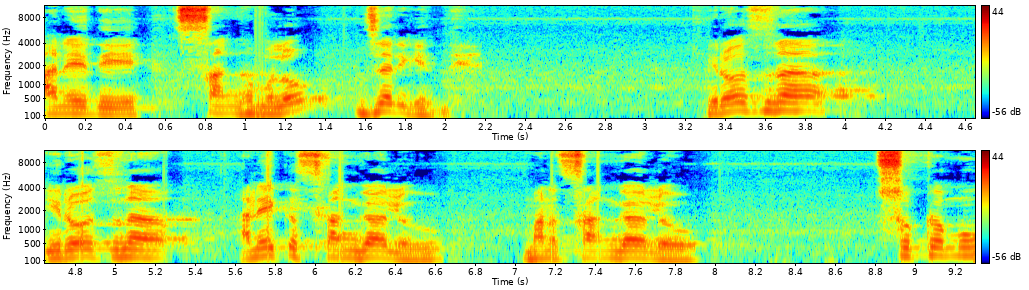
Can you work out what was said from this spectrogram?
అనేది సంఘములో జరిగింది. ఈ రోజున ఈ రోజున అనేక సంఘాలు మన సంఘాలు సుఖము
